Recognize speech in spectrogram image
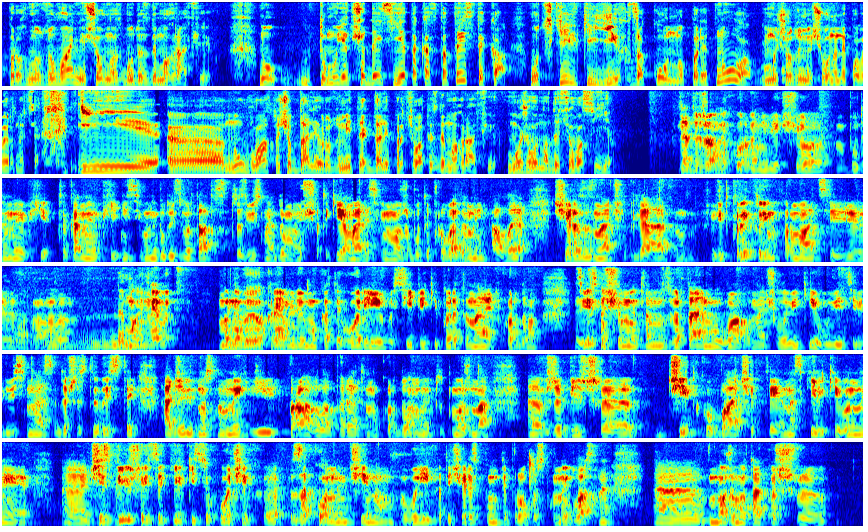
прогнозування, що в нас буде з демографією. Ну тому, якщо десь є така статистика, от скільки їх законно перетнуло, ми ж розуміємо, що вони не повернуться, і е, ну власне, щоб далі розуміти, як далі працювати з демографією. Може, вона десь у вас є. Для державних органів, якщо буде необхід, така необхідність, і вони будуть звертатися, то звісно, я думаю, що такий аналіз він може бути проведений. Але ще раз зазначу, для відкритої інформації е, ми не ми не виокремлюємо категорії осіб, які перетинають кордон. Звісно, що ми там звертаємо увагу на чоловіків у віці від 18 до 60, адже відносно них діють правила перетину кордону, і тут можна е, вже більш е, чітко бачити наскільки вони е, чи збільшується кількість охочих законним чином виїхати через пункти пропуску. Ну і власне можемо також.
